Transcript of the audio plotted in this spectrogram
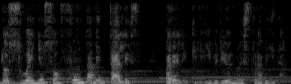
Los sueños son fundamentales para el equilibrio en nuestra vida.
